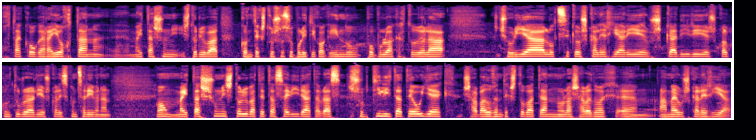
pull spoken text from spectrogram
hortako gara johtan, e, maitasun historio bat, kontekstu soziopolitikoak egin du, populuak hartu duela, txoria lotzeko euskal egiari, euskadiri, euskal kulturari, euskal izkuntzari, benen, bon, maitasun historio bat eta zaidira, eta beraz, subtilitate horiek, salbaduren tekstu batean, nola salbaduak ama euskal egia,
